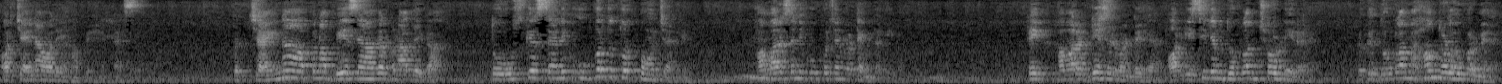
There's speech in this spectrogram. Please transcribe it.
और चाइना वाले यहाँ पे हैं, ऐसे। तो चाइना अपना बेस यहाँ अगर बना देगा तो उसके सैनिक ऊपर तो तुरंत पहुँच जाएँगे। हमारे सैनिक ऊपर जाने में टाइम लगेगा। ठीक, हमारा डिसएडवांटेज है और इसीलिए हम दोकलम छोड़ नहीं रहे क्योंकि दोकलम में हम थोड़ा ऊपर में है।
